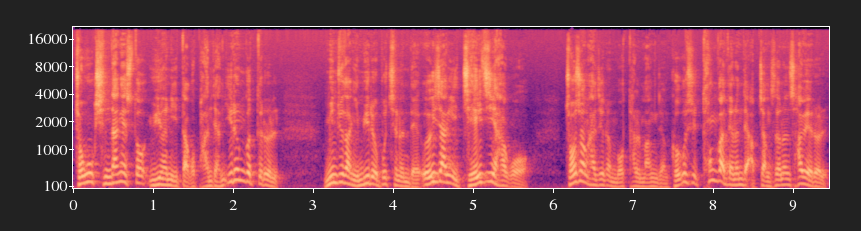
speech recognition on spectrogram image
조국 신당에서도 위헌이 있다고 반대하는 이런 것들을 민주당이 밀어붙이는데 의장이 제지하고 조정하지는 못할 망정 그것이 통과되는데 앞장서는 사회를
